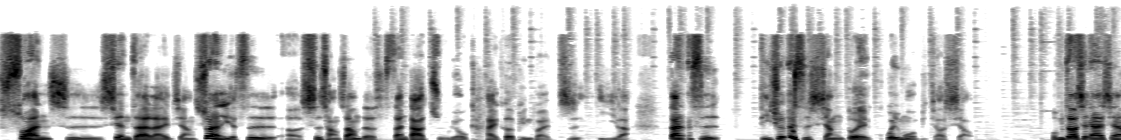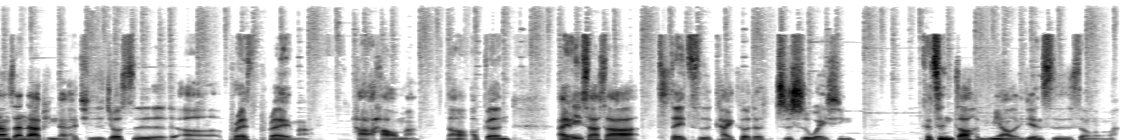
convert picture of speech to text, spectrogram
算是现在来讲，虽然也是呃市场上的三大主流开课平台之一啦，但是的确是相对规模比较小。我们知道现在线上三大平台其实就是呃 Press Play 嘛，好好嘛，然后跟艾丽莎莎这次开课的知识卫星。可是你知道很妙的一件事是什么吗？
